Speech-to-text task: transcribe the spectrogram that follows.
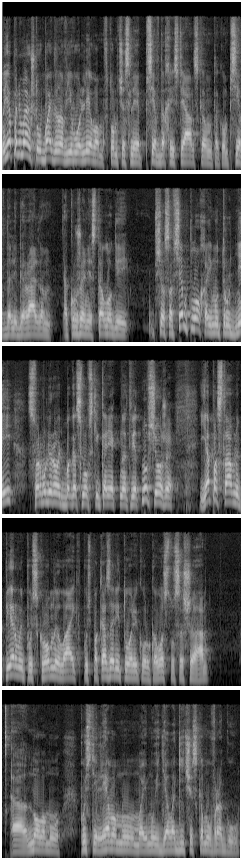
Но я понимаю, что у Байдена в его левом, в том числе псевдохристианском, таком псевдолиберальном окружении с теологией все совсем плохо, ему трудней сформулировать богословский корректный ответ, но все же я поставлю первый, пусть скромный лайк, пусть пока за риторику руководству США, э, новому, пусть и левому моему идеологическому врагу.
